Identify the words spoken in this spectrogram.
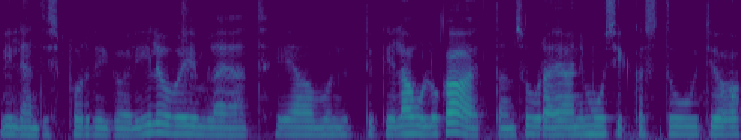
Viljandi spordikooli Iluvõimlejad ja muidugi laulu ka, et on Suure Jaani muusikastuudio,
